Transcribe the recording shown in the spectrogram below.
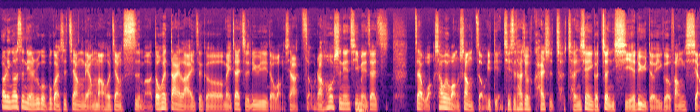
二零二四年如果不管是降两码或降四码，都会带来这个美债殖利率的往下走，然后十年期美债再往稍微往上走一点，其实它就开始呈呈现一个正斜率的一个方向，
